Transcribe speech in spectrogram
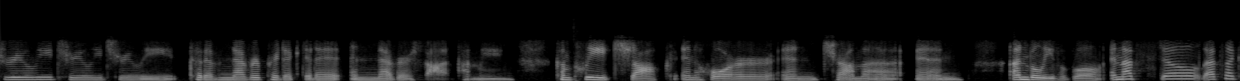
truly, truly, truly could have never predicted it and never saw it coming. Complete shock and horror and trauma and unbelievable. And that's still that's like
